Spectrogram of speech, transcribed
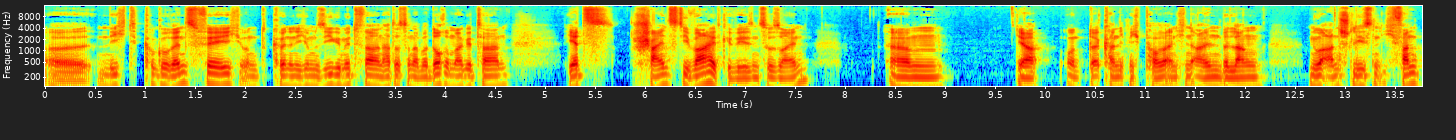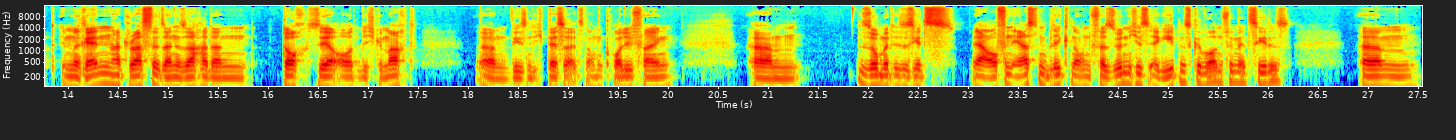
äh, nicht konkurrenzfähig und könne nicht um Siege mitfahren, hat das dann aber doch immer getan. Jetzt scheint es die Wahrheit gewesen zu sein. Ähm, ja, und da kann ich mich Paul eigentlich in allen Belangen nur anschließen. Ich fand, im Rennen hat Russell seine Sache dann doch sehr ordentlich gemacht. Ähm, wesentlich besser als noch im Qualifying. Ähm, somit ist es jetzt ja auf den ersten Blick noch ein versöhnliches Ergebnis geworden für Mercedes. Ähm,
